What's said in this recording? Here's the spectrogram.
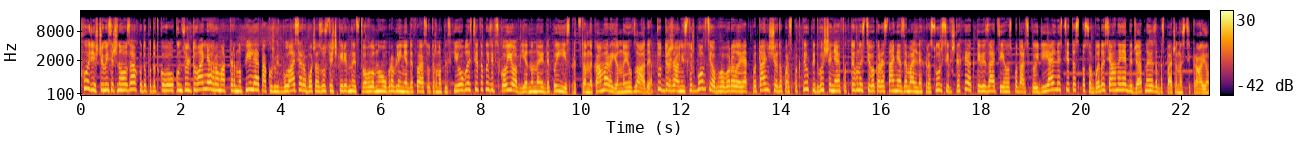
В ході щомісячного заходу податкового консультування громад Тернопілля також відбулася робоча зустріч керівництва головного управління ДФС у Тернопільській області та Козівської об'єднаної ДПІ з представниками районної влади. Тут державні службовці обговорили ряд питань щодо перспектив підвищення ефективності використання земельних ресурсів, шляхи активізації господарської діяльності та способи досягнення бюджетної забезпеченості краю.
